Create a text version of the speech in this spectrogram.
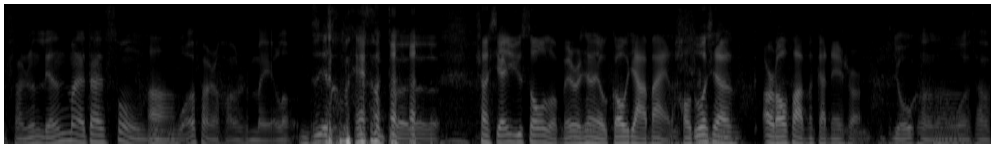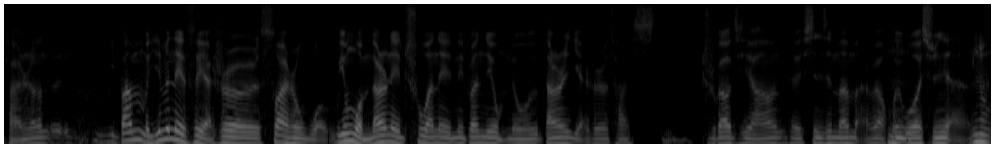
反正连卖带送，啊我反正好像是没了。你自己都没了，对对对，上闲鱼搜搜，没准现在有高价卖的，好多现在二道贩子干这事儿。有可能，嗯我操，反正呃一般嘛，因为那次也是算是我，因为我们当时那出完那那专辑，我们就当时也是操趾高气扬，对信心满满，说要回国巡演，嗯，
